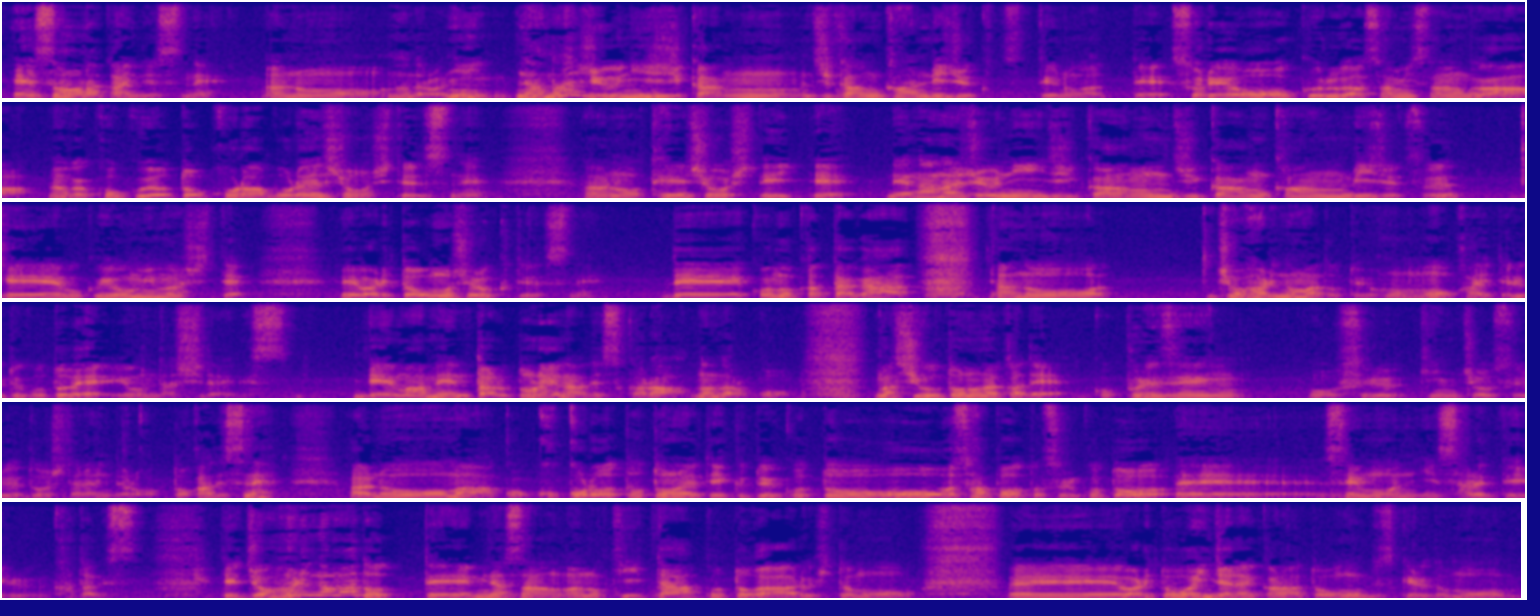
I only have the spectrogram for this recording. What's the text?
えーその中にですね、あのーなんだろうに72時間時間管理術っていうのがあってそれを来るあさみさんがなんか国用とコラボレーションしてですねあの提唱していてで72時間時間管理術、えー僕読みまして、えー割と面白くてですねでこの方があのジョハリの窓という本も書いてるということで読んだ次第です。でまあメンタルトレーナーですからなんだろうこう、まあ、仕事の中でこうプレゼンをする緊張するどうしたらいいんだろうとかですね。あのまあこう心を整えていくということをサポートすることを、えー専門にされている方です。でジョハリの窓って皆さんあの聞いたことがある人も、えー割と多いんじゃないかなと思うんですけれども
